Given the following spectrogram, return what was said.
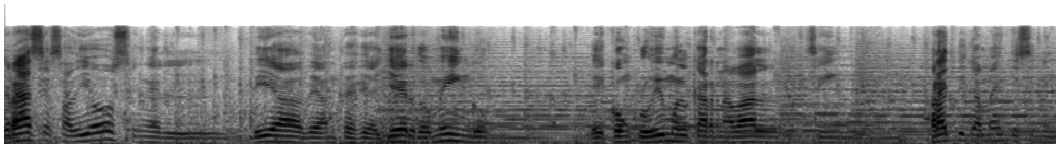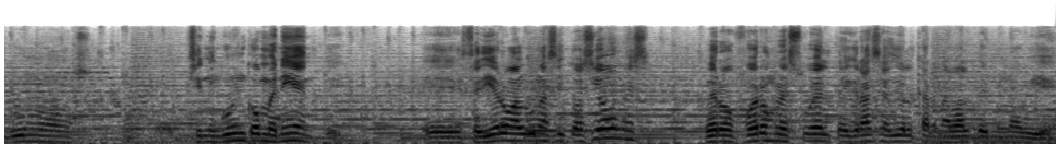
Gracias a Dios, en el día de antes de ayer, domingo, eh, concluimos el carnaval sin, prácticamente sin, sin ningún inconveniente eh, se dieron algunas situaciones, pero fueron resueltas y gracias a Dios el carnaval terminó bien.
